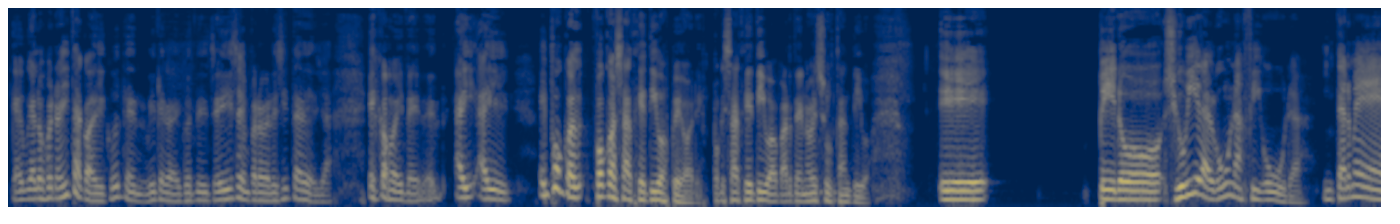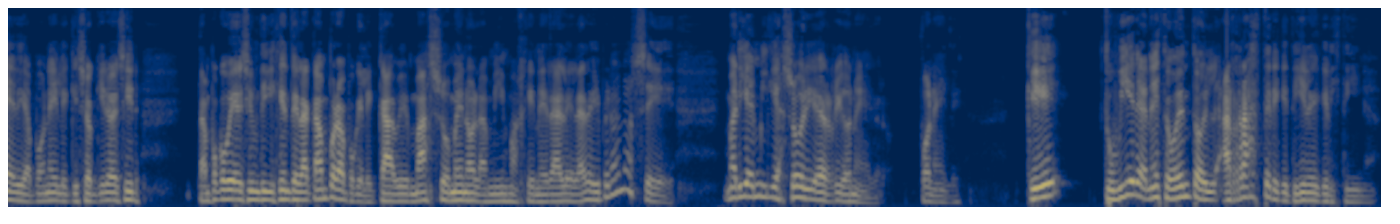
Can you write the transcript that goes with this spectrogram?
que, los peronistas cuando discuten, ¿viste? se dicen progresistas de ella. Es como, hay, hay, hay pocos, pocos adjetivos peores, porque es adjetivo aparte, no es sustantivo. Eh, pero si hubiera alguna figura intermedia, ponele que yo quiero decir, Tampoco voy a decir un dirigente de la Cámpora porque le cabe más o menos la misma general de la ley, pero no sé. María Emilia Soria de Río Negro, ponele. Que tuviera en este momento el arrastre que tiene Cristina.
